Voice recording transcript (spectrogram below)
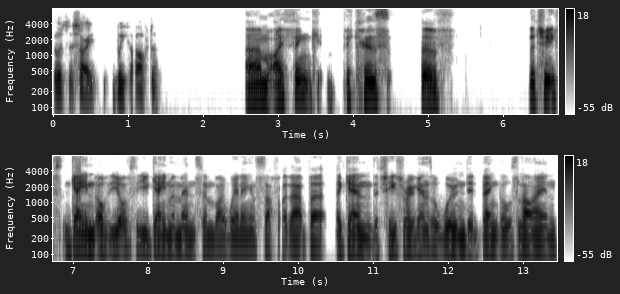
Was sorry, week after. Um, I think because of the Chiefs gained obviously you gain momentum by winning and stuff like that, but again, the Chiefs were against a wounded Bengals line,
